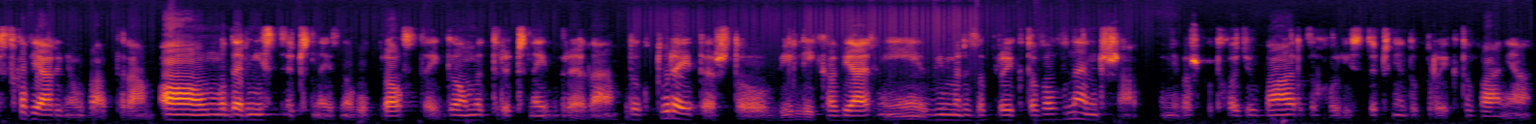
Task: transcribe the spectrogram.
z kawiarnią Watra, o modernistycznej, znowu prostej, geometrycznej bryle, do której też to willi kawiarni Wimmer zaprojektował wnętrza, ponieważ podchodził bardzo holistycznie do projektowania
